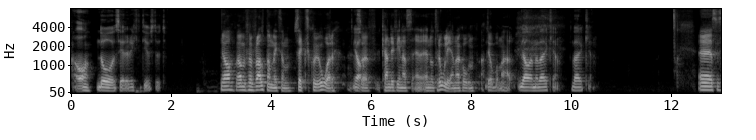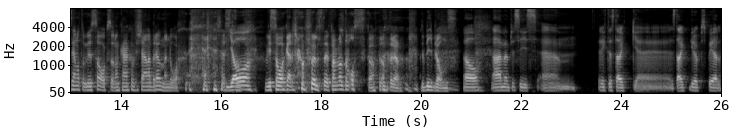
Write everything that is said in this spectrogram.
ja, då ser det riktigt ljust ut. Ja, men framförallt om liksom 6-7 år Ja. så kan det finnas en, en otrolig generation att jobba med här. Ja, men verkligen. Verkligen. Eh, ska säga något om USA också? De kanske förtjänar beröm ändå. Ja, Vi sågade dem fullständigt, framförallt av de beröm. Det blir brons. ja, nej men precis. Um, riktigt stark, eh, starkt gruppspel.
